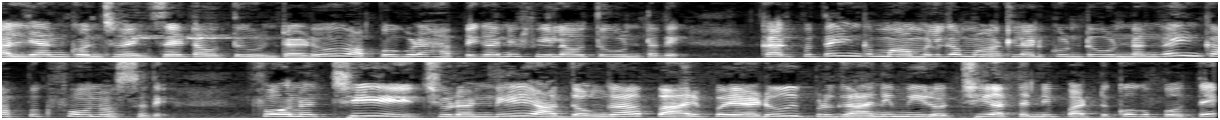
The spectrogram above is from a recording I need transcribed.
కళ్యాణ్ కొంచెం ఎగ్జైట్ అవుతూ ఉంటాడు. అప్పు కూడా హ్యాపీగానే ఫీల్ అవుతూ ఉంటుంది. కాకపోతే ఇంకా మామూలుగా మాట్లాడుకుంటూ ఉండగా ఇంకా అప్పుకి ఫోన్ వస్తుంది. ఫోన్ వచ్చి చూడండి ఆ దొంగ పారిపోయాడు. ఇప్పుడు కానీ మీరు వచ్చి అతన్ని పట్టుకోకపోతే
